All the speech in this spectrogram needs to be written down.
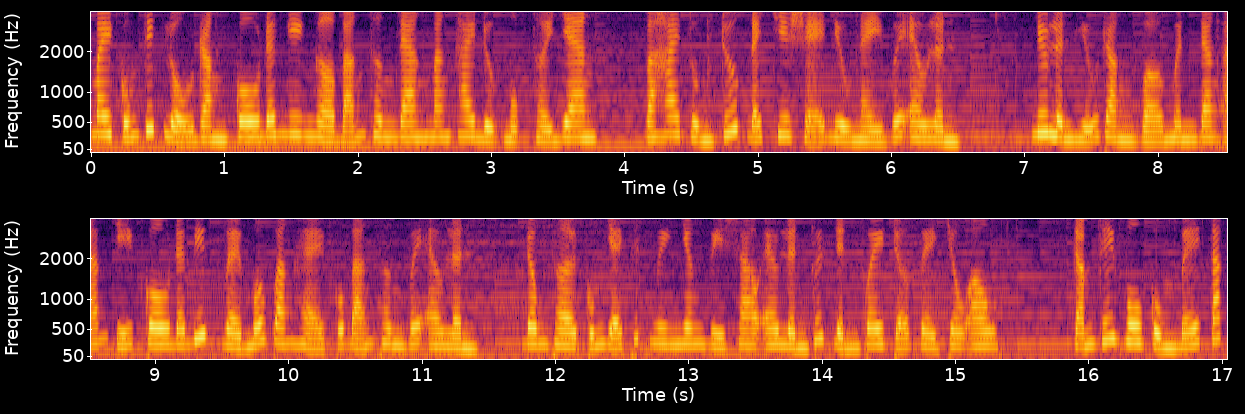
May cũng tiết lộ rằng cô đã nghi ngờ bản thân đang mang thai được một thời gian và hai tuần trước đã chia sẻ điều này với Ellen. Newlin hiểu rằng vợ mình đang ám chỉ cô đã biết về mối quan hệ của bản thân với Ellen, đồng thời cũng giải thích nguyên nhân vì sao Ellen quyết định quay trở về châu Âu. Cảm thấy vô cùng bế tắc,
